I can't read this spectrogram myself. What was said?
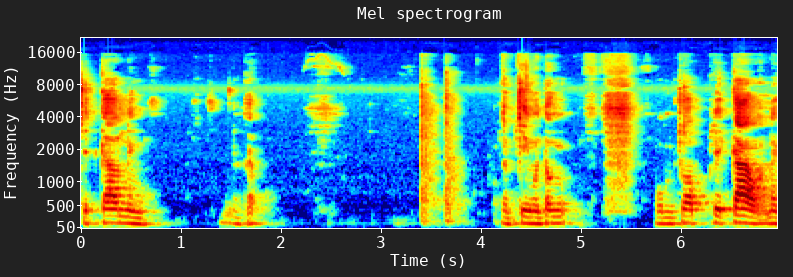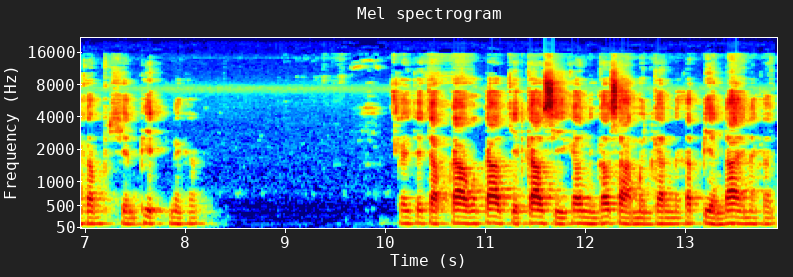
เจ็ดเก้าหนึ่งนะครับจำจริงมันต้อง ผมชอบเลขเก้านะครับ เขียนผิดนะครับใครจะจับเก้าก็เก้าเจ็ดเก้าสี่เก้าหนึ่งเก้าสามเหมือนกันนะครับ เปลี่ยนได้นะครับ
